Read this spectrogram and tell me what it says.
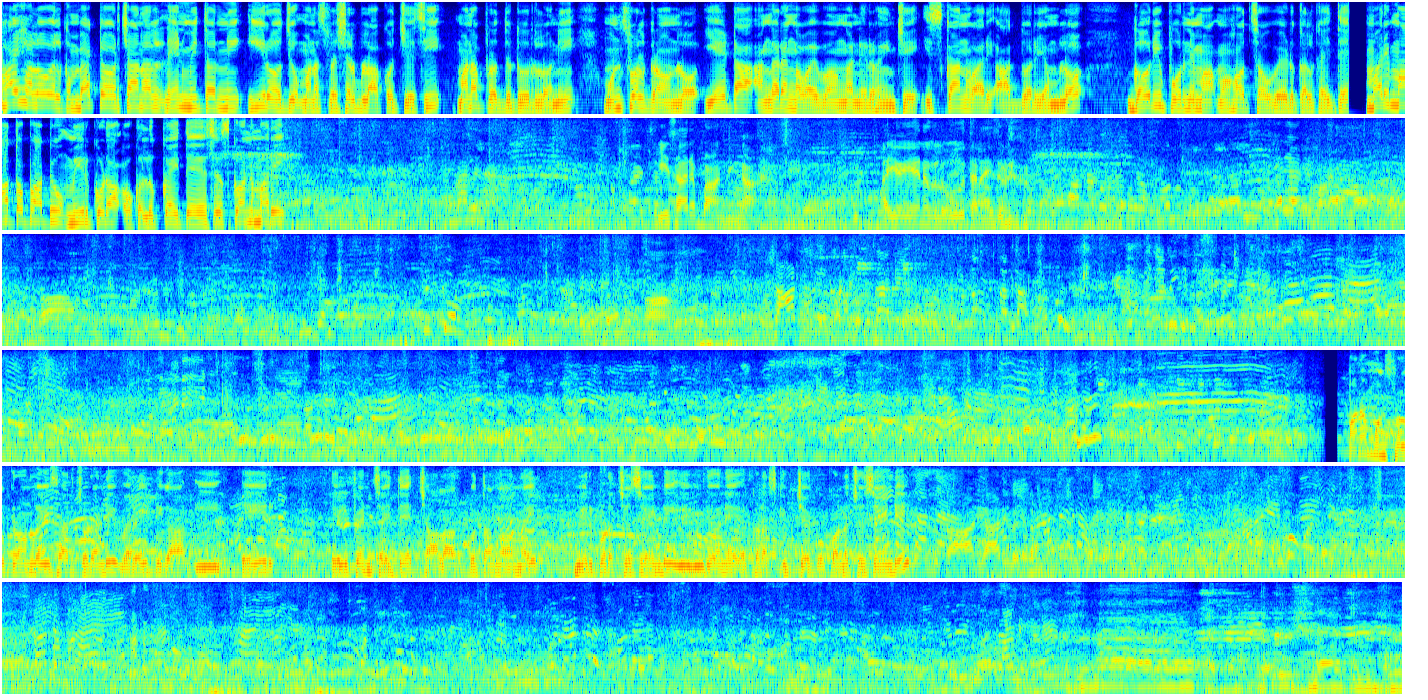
Hi hello welcome back to our channel. నేను మీ తరుణి. ఈరోజు మన స్పెషల్ బ్లాక్ వచ్చేసి మన ప్రొద్దుటూరులోని మున్సిపల్ గ్రౌండ్లో ఏటా అంగరంగ వైభవంగా నిర్వహించే ఇస్కాన్ వారి ఆధ్వర్యంలో గౌరీ పూర్ణిమ మహోత్సవ్ వేడుకలకైతే మరి మాతో పాటు మీరు కూడా ఒక లుక్ అయితే వేసేసుకోండి మరి. ఈసారి బాగుంది ఇంకా. అయ్యో ఏనుగులు ఊగుతాయి చూడు. మన మున్సిపల్ గ్రౌండ్లో ఈసారి చూడండి వెరైటీగా ఈ ఎయిర్ ఎలిఫెంట్స్ అయితే చాలా అద్భుతంగా ఉన్నాయి. మీరు కూడా చూసేయండి. ఈ వీడియోని ఎక్కడ స్కిప్ చేయకుండా చూసేయండి. ఆడి ఆడి వెళ్తాను Krishna Krishna.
